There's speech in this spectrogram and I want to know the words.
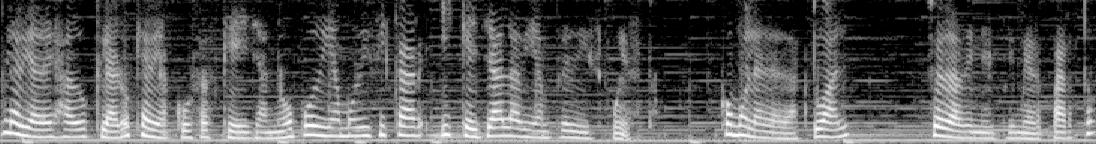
Le había dejado claro que había cosas que ella no podía modificar y que ya la habían predispuesto como la edad actual, su edad en el primer parto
